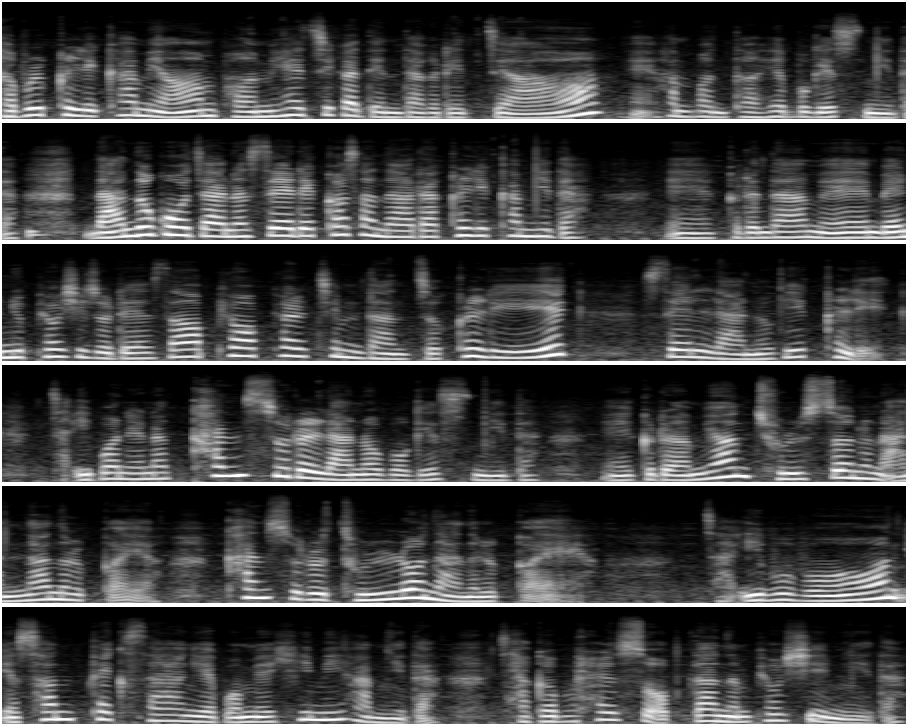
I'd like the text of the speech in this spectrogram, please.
더블 클릭하면 범위 해지가 된다 그랬죠 예, 한번 더 해보겠습니다 나누고자 하는 셀에 커서 나라 클릭합니다 예, 그런 다음에 메뉴 표시 줄에서 표 펼침 단추 클릭 셀 나누기 클릭. 자, 이번에는 칸수를 나눠 보겠습니다. 예, 그러면 줄수는 안 나눌 거예요. 칸수를 둘로 나눌 거예요. 자, 이 부분 선택 사항에 보면 희미합니다. 작업을 할 수 없다는 표시입니다.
